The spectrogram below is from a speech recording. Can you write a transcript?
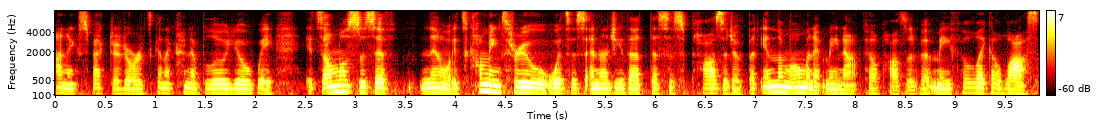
unexpected or it's going to kind of blow you away. It's almost as if no, it's coming through with this energy that this is positive, but in the moment it may not feel positive. It may feel like a loss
